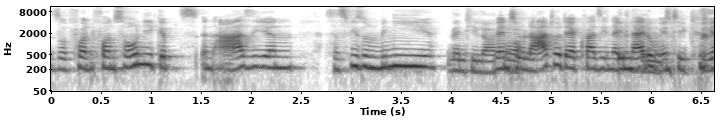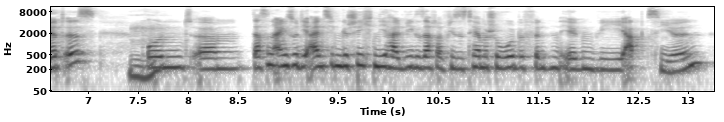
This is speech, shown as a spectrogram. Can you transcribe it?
so von, von Sony gibt's in Asien, das ist wie so ein Mini-Ventilator, Ventilator, der quasi in der Kleidung integriert ist. Mhm. Und ähm, das sind eigentlich so die einzigen Geschichten, die halt, wie gesagt, auf dieses thermische Wohlbefinden irgendwie abzielen.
